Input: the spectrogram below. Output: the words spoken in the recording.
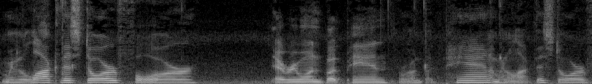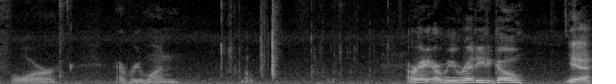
I'm gonna lock this door for Everyone but Pan. everyone but Pan. I'm gonna lock this door for everyone. Nope. Alright, are we ready to go? Yeah.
